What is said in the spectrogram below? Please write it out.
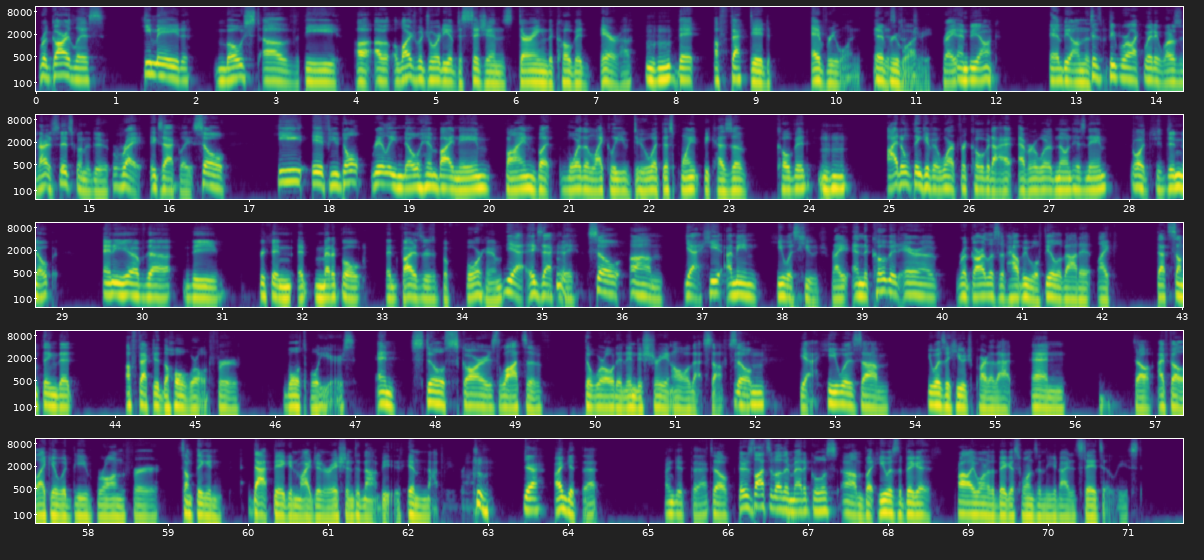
regardless he made most of the uh, a, a large majority of decisions during the covid era Mm-hmm. that affected everyone Everyone. country right and, beyond, And beyond. beyond this Because people were like, wait, what is the United States going to do? Right, exactly. So he, if you don't really know him by name, fine, but more than likely you do at this point because of COVID. Mm-hmm. I don't think if it weren't for COVID, I ever would have known his name. Well, you didn't know any of the the freaking medical advisors before him. Yeah, exactly. so, um, yeah, he, I mean, he was huge, right? And the COVID era, regardless of how people feel about it, like that's something that affected the whole world for multiple years and still scars lots of the world and industry and all of that stuff. So, Mhm. Yeah, he was um he was a huge part of that. And so I felt like it would be wrong for something in that big in my generation to not be him not to be brought. yeah, I get that. I get that. so there's lots of other medicals, um, but he was the biggest probably one of the biggest ones in the United States at least.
